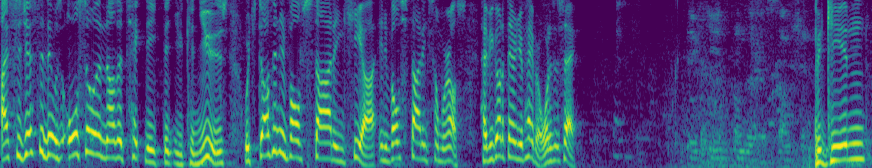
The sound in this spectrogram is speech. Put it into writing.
I suggested there was also another technique that you can use, which doesn't involve starting here, it involves starting somewhere else. Have you got it there on your paper? What does it say? Begin from the assumption. Begin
